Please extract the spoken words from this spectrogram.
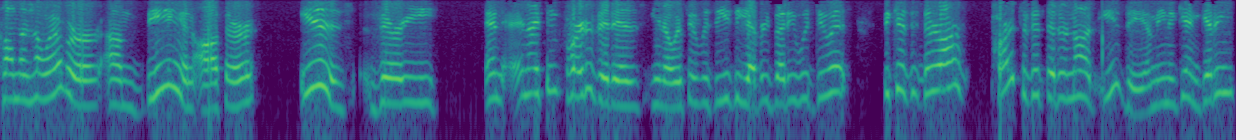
comment. However, um, being an author is very and and I think part of it is, you know, if it was easy everybody would do it because there are parts of it that are not easy. I mean, again, getting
